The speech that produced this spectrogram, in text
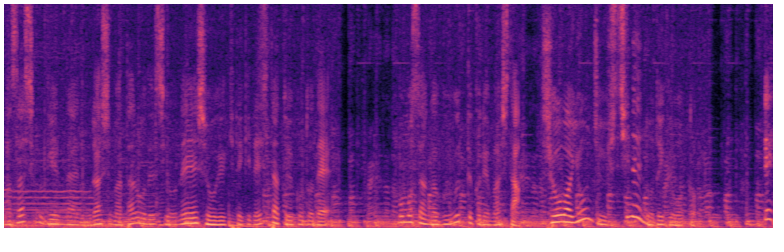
まさしく現代の浦島太郎ですよね。衝撃的でしたということで。ももさんがググってくれました。昭和47年の出来事。で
